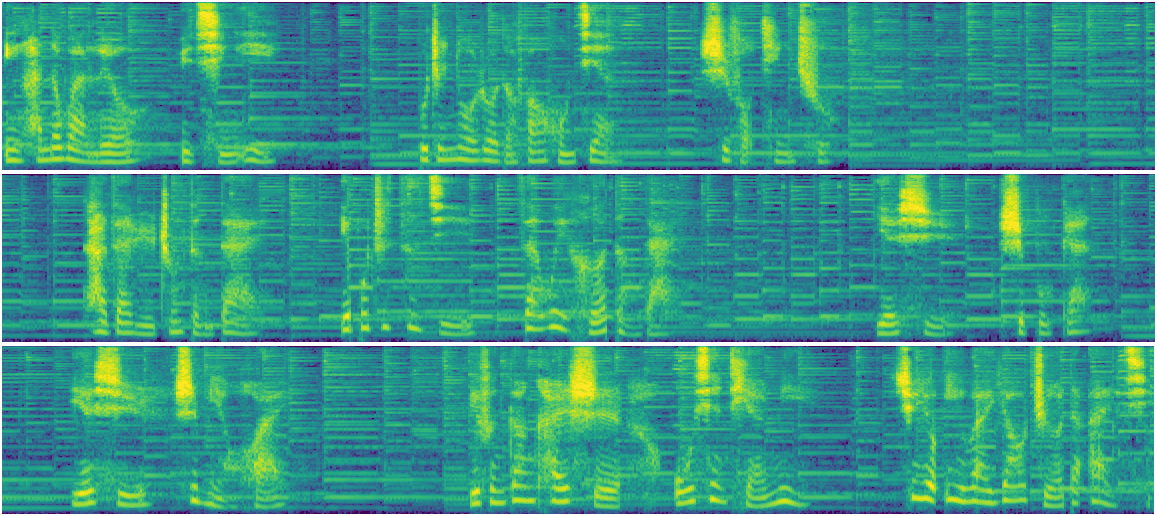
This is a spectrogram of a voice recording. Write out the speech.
隐含的挽留与情意，不知懦弱的方鸿渐是否听出？他在雨中等待，也不知自己。在为何等待？也许是不甘，也许是缅怀。一份刚开始无限甜蜜，却又意外夭折的爱情。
